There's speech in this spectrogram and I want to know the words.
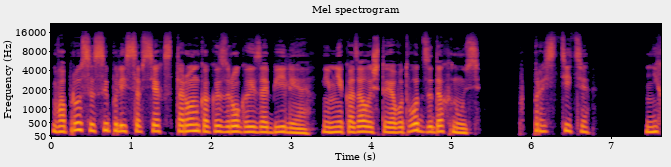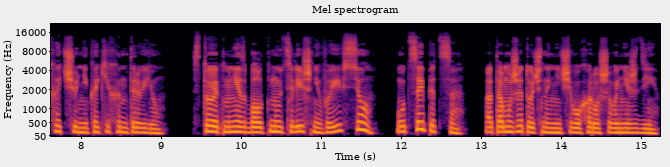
Вопросы сыпались со всех сторон, как из рога изобилия, и мне казалось, что я вот-вот задохнусь. «Простите, не хочу никаких интервью. Стоит мне сболтнуть лишнего, и все, уцепится, а там уже точно ничего хорошего не жди.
